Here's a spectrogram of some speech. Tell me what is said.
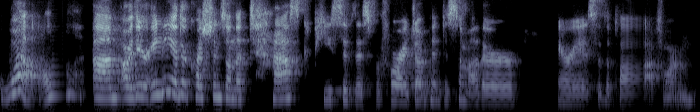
Well, um, are there any other questions on the task piece of this before I jump into some other areas of the platform?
